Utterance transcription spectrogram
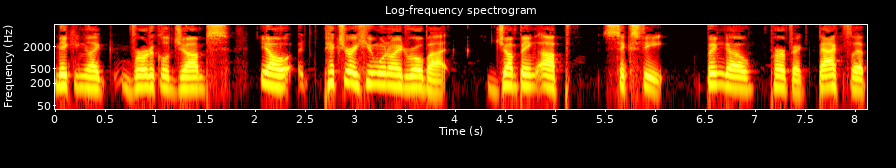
making like vertical jumps you know picture a humanoid robot jumping up six feet bingo perfect backflip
